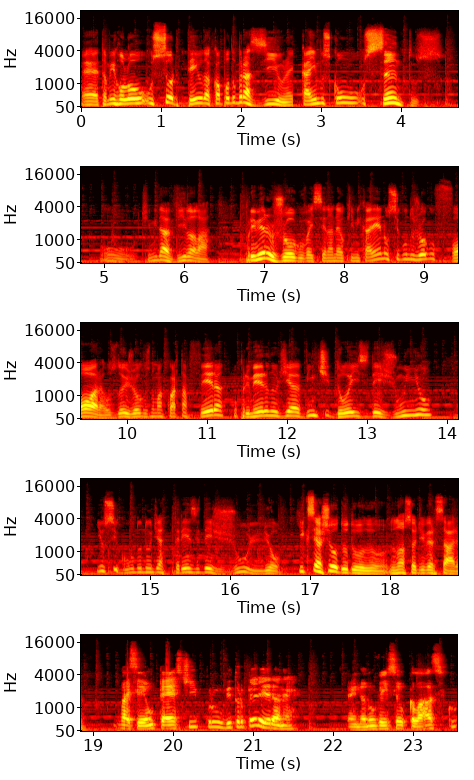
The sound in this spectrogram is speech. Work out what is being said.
é, também rolou o sorteio da Copa do Brasil, né? Caímos com o Santos, o time da Vila lá. O primeiro jogo vai ser na Neoquímica Arena, o segundo jogo fora. Os dois jogos numa quarta-feira. O primeiro no dia 22 de junho e o segundo no dia 13 de julho. O que, que você achou do, do, do nosso adversário? Vai ser um teste pro Vitor Pereira, né? Ainda não venceu o clássico.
